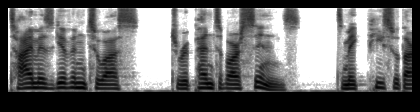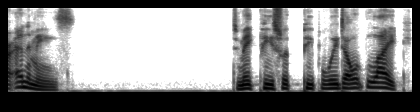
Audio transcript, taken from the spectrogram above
Time is given to us to repent of our sins, to make peace with our enemies, to make peace with people we don't like,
